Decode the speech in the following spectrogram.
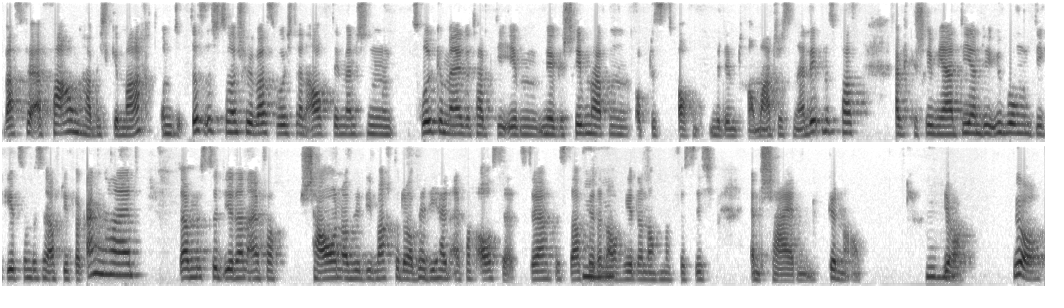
was für Erfahrungen habe ich gemacht? Und das ist zum Beispiel was, wo ich dann auch den Menschen zurückgemeldet habe, die eben mir geschrieben hatten, ob das auch mit dem traumatischen Erlebnis passt. Habe ich geschrieben, ja, die und die Übung, die geht so ein bisschen auf die Vergangenheit. Da müsstet ihr dann einfach schauen, ob ihr die macht oder ob ihr die halt einfach aussetzt. Ja, das darf mhm. ja dann auch jeder nochmal für sich entscheiden. Genau. Mhm. Ja, ja,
